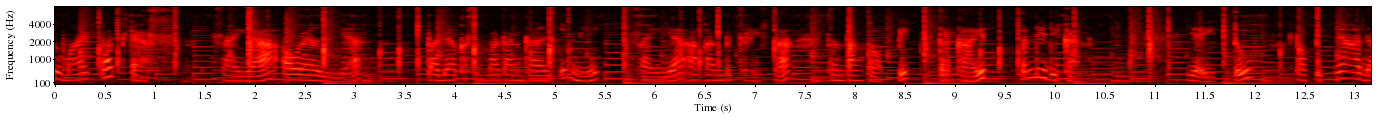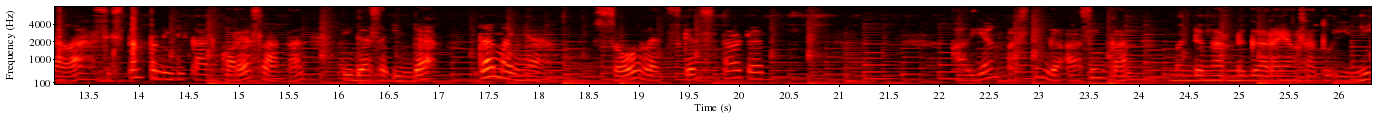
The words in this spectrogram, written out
to my podcast. Saya Aurelia. Pada kesempatan kali ini, saya akan bercerita tentang topik terkait pendidikan. Yaitu topiknya adalah sistem pendidikan Korea Selatan tidak seindah dramanya. So, let's get started. Kalian pasti nggak asing kan mendengar negara yang satu ini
